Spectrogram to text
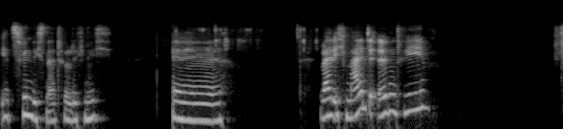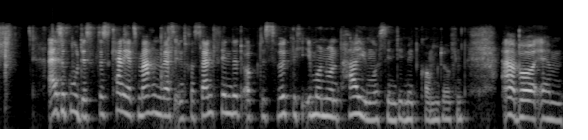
Jetzt finde ich es natürlich nicht. Äh, weil ich meinte irgendwie, also gut, das, das kann jetzt machen, wer es interessant findet, ob das wirklich immer nur ein paar Jünger sind, die mitkommen dürfen. Aber ähm,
